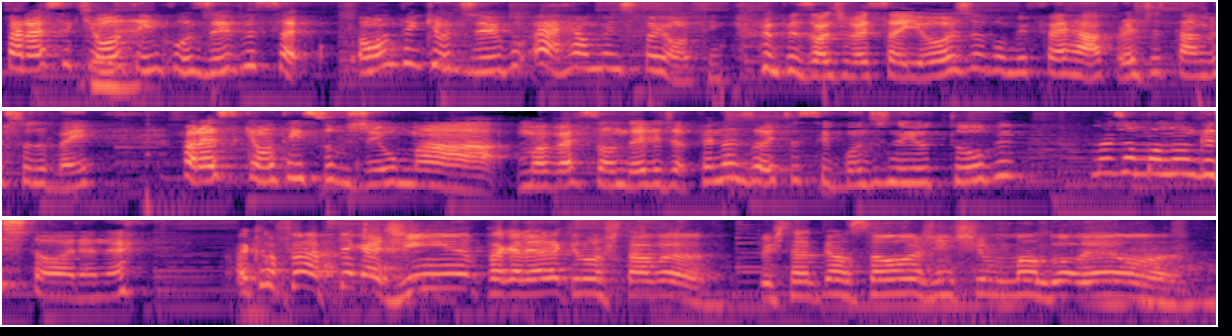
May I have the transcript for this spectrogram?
Parece que Sim. ontem, inclusive, sa... ontem que eu digo, é, realmente foi ontem. O episódio vai sair hoje, eu vou me ferrar pra editar, mas tudo bem. Parece que ontem surgiu uma, uma versão dele de apenas 8 segundos no YouTube, mas é uma longa história, né? Aquilo foi uma pegadinha pra galera que não estava prestando atenção, a gente mandou ler uma.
